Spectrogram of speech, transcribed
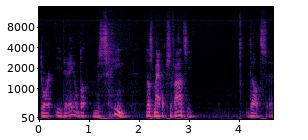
door iedereen, omdat misschien dat is mijn observatie. Dat uh,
